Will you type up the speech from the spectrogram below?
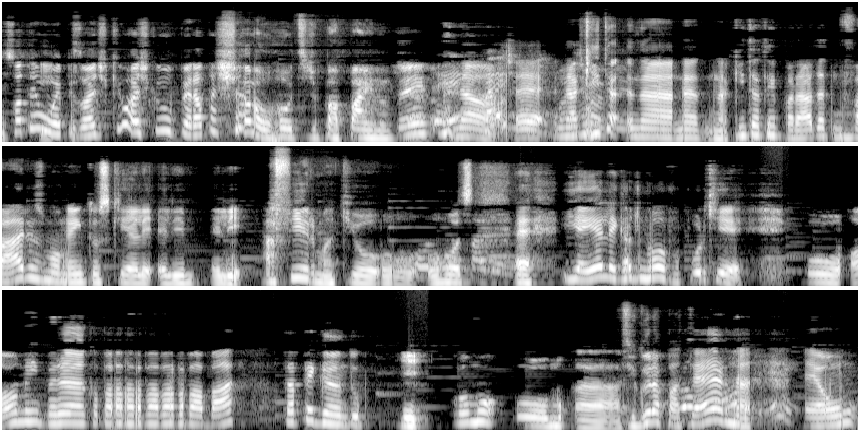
Só tem um episódio que eu acho que o Peralta chama o Holtz de papai, não tem? Não, é, na, quinta, na, na, na quinta temporada tem vários momentos que ele, ele, ele afirma que o, o, o Rhodes. É, e aí é legal de novo, porque o homem branco, babá, tá pegando. E como o, a figura paterna é um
